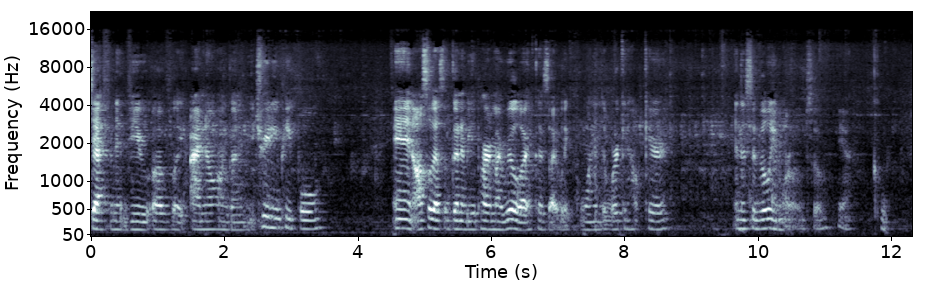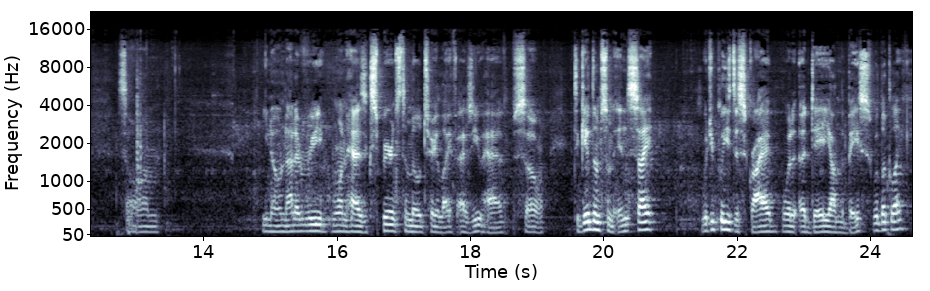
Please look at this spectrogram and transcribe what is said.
definite view of like I know I'm going to be treating people. And also, that's going to be a part of my real life because I like wanted to work in healthcare in the civilian world. So yeah. Cool. So, um, you know, not everyone has experienced the military life as you have. So, to give them some insight, would you please describe what a day on the base would look like?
